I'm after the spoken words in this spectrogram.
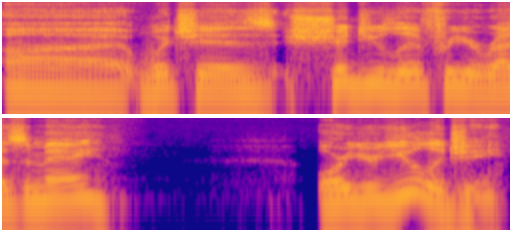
uh, which is "Should you live for your resume or your eulogy?"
